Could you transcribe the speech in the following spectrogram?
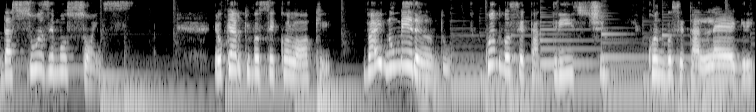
das suas emoções. Eu quero que você coloque, vai numerando. Quando você está triste, quando você está alegre,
